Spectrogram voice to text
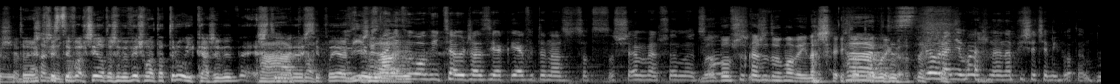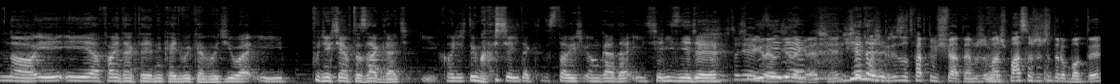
Przemił. To jak wszyscy no. walczyli o to, żeby wyszła ta trójka, żeby wreszcie, Tak, wreszcie tak. pojawiła. Jestem w Że- stanie wyłowić cały czas, jak, jak wy to nas, co, co, szemy, szemy, co? No, bo wszystko każdy to wymawia inaczej. no Tak, bo to jest tak... Dobra, nieważne, napiszecie mi potem. No i, i ja pamiętam, jak ta jedynka i dwójka wychodziła i później chciałem w to zagrać i chodzisz tym gościem i tak stoisz i on gada i się nic nie dzieje. To nie, gra, nie da dzieje. grać, nie? Dzisiaj da masz gry z otwartym światem, że masz masę rzeczy do roboty,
